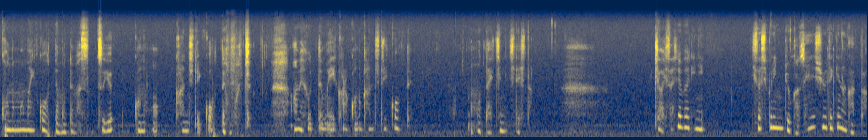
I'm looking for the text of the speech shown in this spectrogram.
このまま行こうって思ってます。梅雨。この感じで行こうって思っちゃう。雨降ってもいいからこの感じで行こうって思った一日でした。今日久しぶりに久しぶりにというか先週できなかった。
